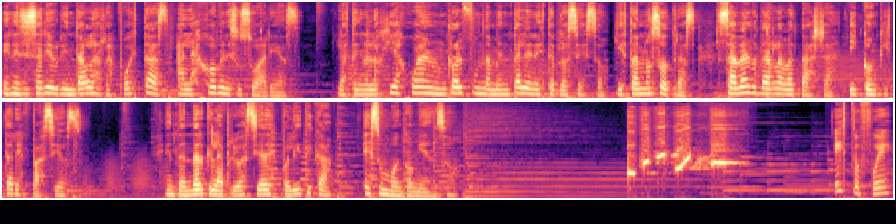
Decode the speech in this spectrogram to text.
es necesario brindar las respuestas a las jóvenes usuarias. Las tecnologías juegan un rol fundamental en este proceso y está nosotras saber dar la batalla y conquistar espacios. Entender que la privacidad es política es un buen comienzo. Esto fue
